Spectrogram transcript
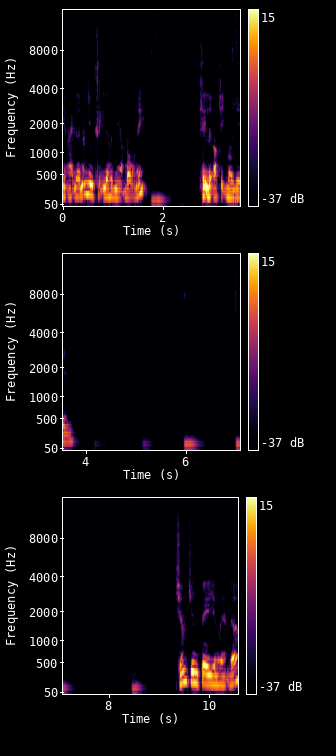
យើងអាចលើហ្នឹងយើង click លើសញ្ញាបូកនេះ click លើ object របស់យើងអញ្ចឹងជាងពេលយើង render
